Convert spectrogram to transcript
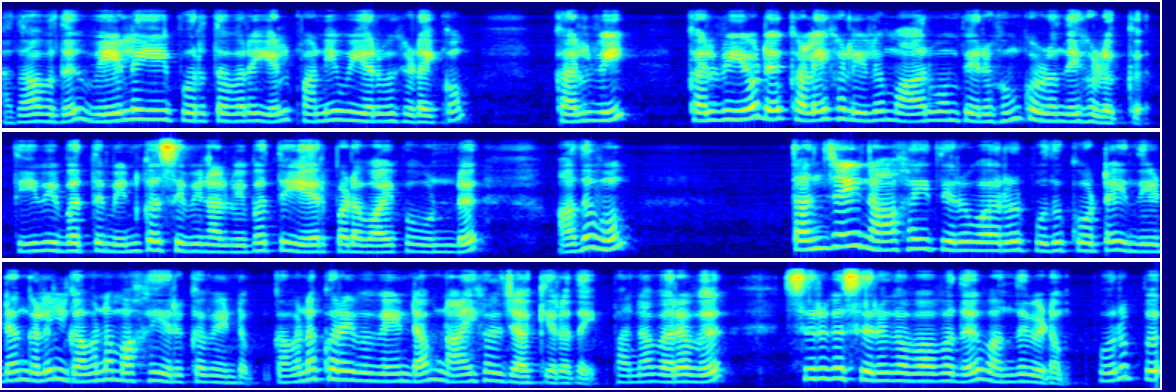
அதாவது வேலையை பொறுத்தவரையில் பணி உயர்வு கிடைக்கும். கல்வி கல்வியோடு கலைகளிலும் ஆர்வம் பெருகும் குழந்தைகளுக்கு. தீ விபத்து மின்கசிவினால் விபத்து ஏற்பட வாய்ப்பு உண்டு. அதுவும் தஞ்சை நாகை திருவாரூர் புதுக்கோட்டை இந்த இடங்களில் கவனமாக இருக்க வேண்டும். கவனக்குறைவு வேண்டாம் நாய்கள் ஜாக்கிரதை. பணவரவு சிறுக சிறுகவாவது வந்துவிடும். பொறுப்பு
